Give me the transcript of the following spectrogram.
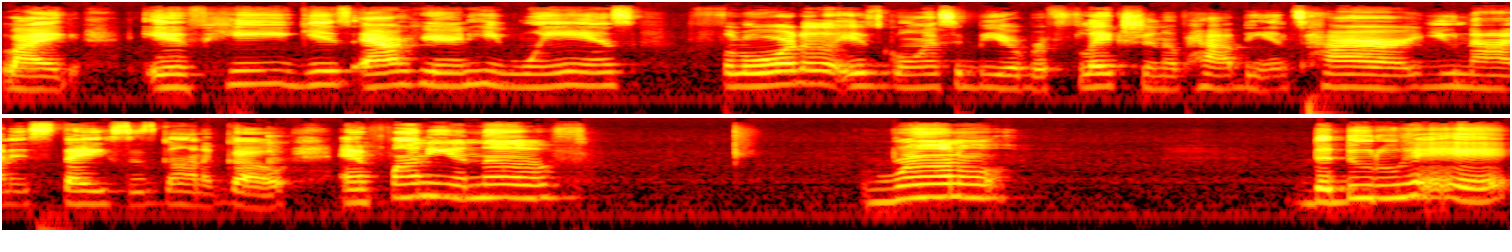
Like if he gets out here and he wins, Florida is going to be a reflection of how the entire United States is going to go. And funny enough, Ronald, the doodoo head,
